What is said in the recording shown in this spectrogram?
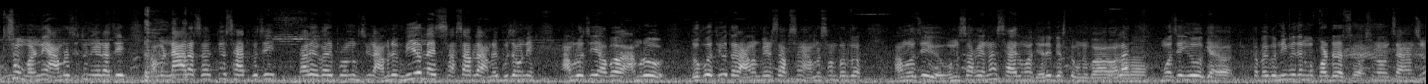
उठ्छौँ भन्ने हाम्रो चाहिँ जुन एउटा चाहिँ हाम्रो नारा छ त्यो साथको चाहिँ कार्यकारी प्रमुख जुन हाम्रो मेयरलाई साहबलाई हामीले बुझाउने हाम्रो चाहिँ अब हाम्रो धोको थियो तर हाम्रो मेयर साहबसँग हाम्रो सम्पर्क हाम्रो चाहिँ हुन सकेन। सायद उहाँ धेरै व्यस्त हुनुभयो होला। म चाहिँ यो तपाईँको निवेदन म पढेर सुनाउन चाहन्छु।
